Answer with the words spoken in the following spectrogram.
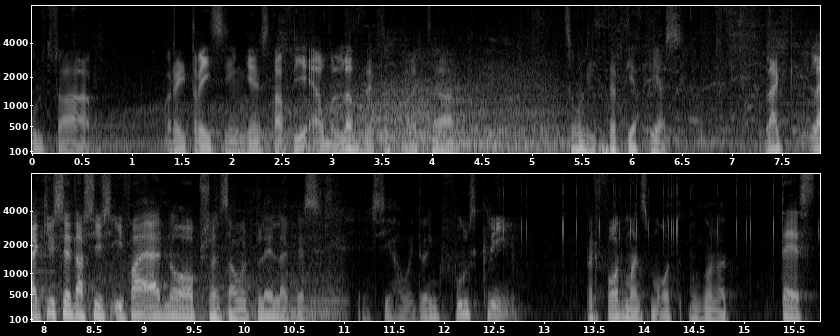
ultra ray tracing and stuff? Yeah, I would love it, but uh, it's only 30 FPS. Like like you said, Ashish, if I had no options, I would play like this. See how we're doing? Full screen, performance mode. We're gonna test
